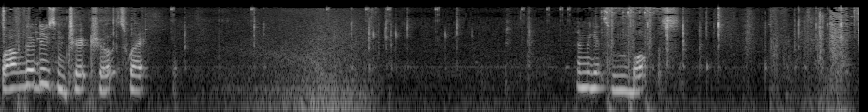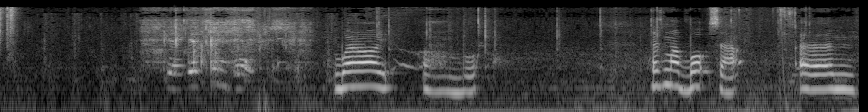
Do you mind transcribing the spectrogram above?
Well, I'm going to do some trick shots, wait. Let me get some box. Get some bots. Where are you? Um, bot. Where's my bots at? Um,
